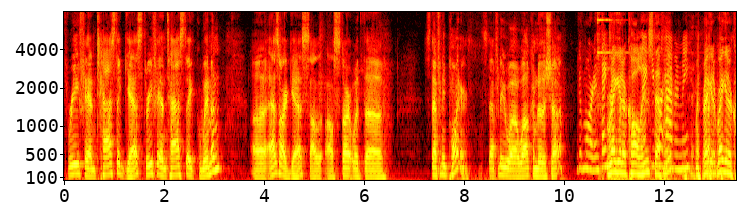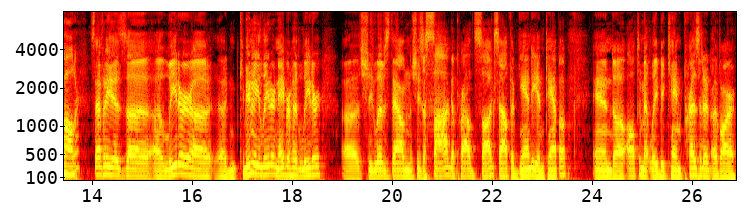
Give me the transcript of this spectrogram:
three fantastic guests, three fantastic women uh, as our guests. I'll, I'll start with uh, Stephanie Pointer. Stephanie, uh, welcome to the show. Good morning. Thank Regular you. for- call in, Thank you for Stephanie. having me. Regular, regular caller. Stephanie is uh, a leader, uh, a community leader, neighborhood leader. Uh, she lives down, she's a SOG, a proud SOG, south of Gandy in Tampa, and uh, ultimately became president of our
